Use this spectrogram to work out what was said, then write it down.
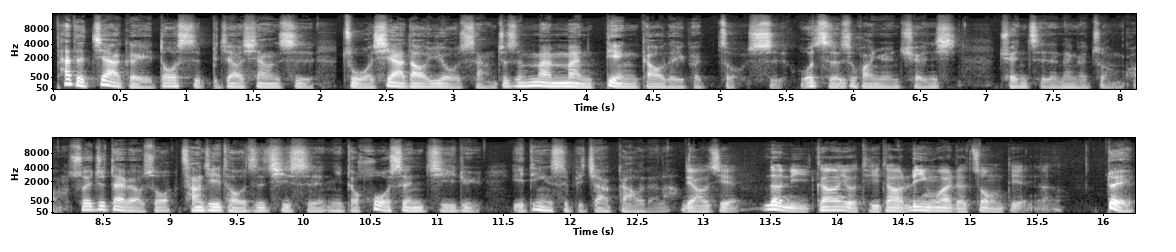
它的价格也都是比较像是左下到右上，就是慢慢垫高的一个走势。我指的是还原全全值的那个状况，所以就代表说，长期投资其实你的获胜几率一定是比较高的啦。了解。那你刚刚有提到另外的重点呢？对，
